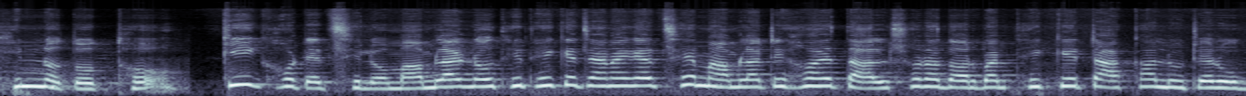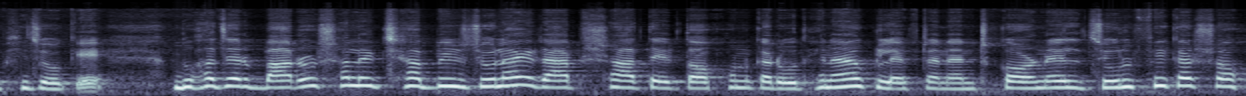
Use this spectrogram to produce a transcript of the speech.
ভিন্ন তথ্য। কি ঘটেছিল? মামলার নথি থেকে জানা গেছে, মামলাটি হয় তালসরা দরবার থেকে টাকা লুটের অভিযোগে। দু হাজার বারো সালের ২৬ জুলাই র্যাব সাতের তখনকার অধিনায়ক লেফটেন্যান্ট কর্নেল জুলফিকার সহ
